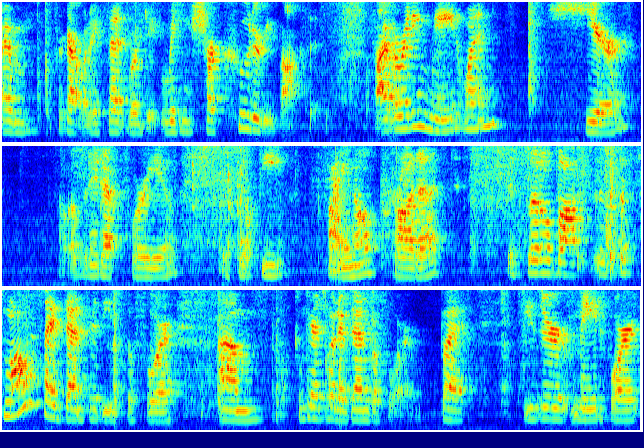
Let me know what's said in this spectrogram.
I um, forgot what I said. We're making charcuterie boxes. So I've already made one here. I'll open it up for you. This is the final product. This little box is the smallest I've done for these before um, compared to what I've done before. But these are made for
